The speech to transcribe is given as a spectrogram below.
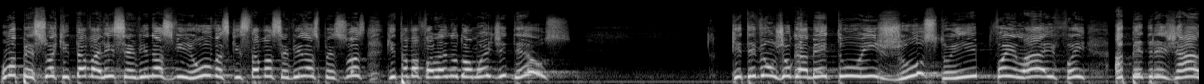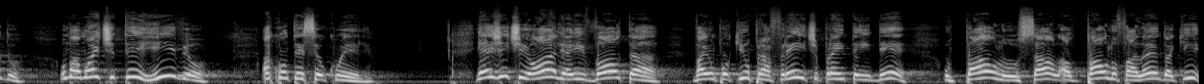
Uma pessoa que estava ali servindo as viúvas, que estava servindo as pessoas, que estava falando do amor de Deus. Que teve um julgamento injusto e foi lá e foi apedrejado. Uma morte terrível aconteceu com ele. E aí a gente olha e volta, vai um pouquinho para frente para entender o Paulo, o Saulo, o Paulo falando aqui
